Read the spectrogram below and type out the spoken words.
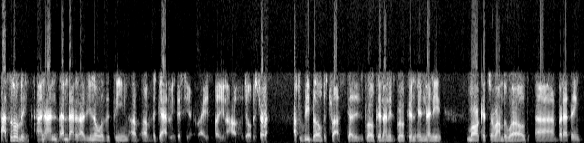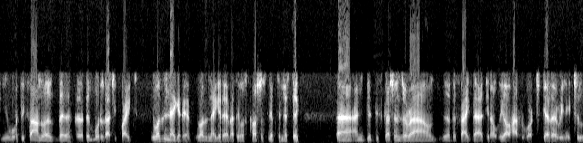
Absolutely. And, and, and that, as you know, was the theme of, of the gathering this year, right? It's about, you know, how to build the trust, how to rebuild the trust that is broken and is broken in many markets around the world. Uh, but I think what we found was the, the, the mood was actually quite, it wasn't negative. It wasn't negative. I think it was cautiously optimistic. Uh, and good discussions around you know, the fact that, you know, we all have to work together. We need to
